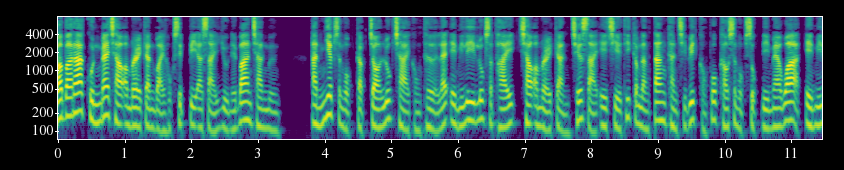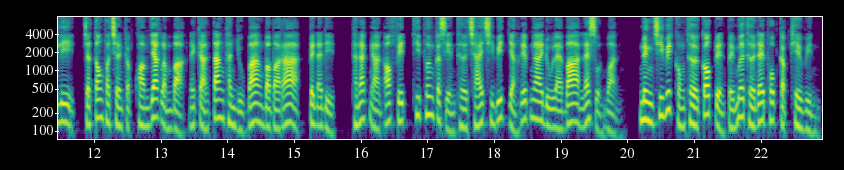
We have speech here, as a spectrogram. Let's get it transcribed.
บาบาร่าคุณแม่ชาวอเมริกันวัย 60 ปีอาศัยอยู่ในบ้านชานเมือง อันเงียบสงบกับจอห์นลูกชายของเธอและเอมิลี่ลูกสะใภ้ชาวอเมริกันเชื้อสายเอเชียที่กำลังตั้งครรภ์ชีวิตของพวกเขาสงบสุขดีแม้ว่าเอมิลี่จะต้องเผชิญกับความยากลำบากในการตั้งครรภ์อยู่บ้างบาบาร่าเป็นอดีต พนักงานออฟฟิศที่เพิ่งเกษียณเธอใช้ชีวิตอย่างเรียบง่ายดูแลบ้านและสวนวันหนึ่งชีวิตของเธอก็เปลี่ยนไปเมื่อเธอได้พบกับเควิน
